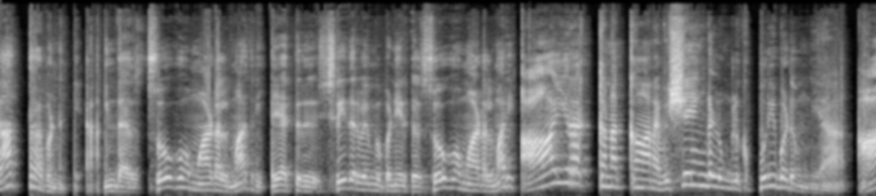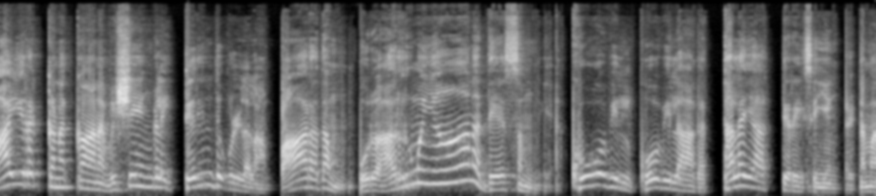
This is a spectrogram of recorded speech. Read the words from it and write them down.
யாத்திரை பண்ணுங்க. இந்த சோகோ மாடல் மாதிரி ஐயா திரு ஸ்ரீதர் வேம்பு பண்ணியிருக்க சோகோ மாடல் மாதிரி ஆயிரக்கணக்கான விஷயங்கள் உங்களுக்கு புரிபடும் ஆயிரக்கணக்கான விஷயங்களை தெரிந்து கொள்ளலாம். பாரதம் ஒரு அருமையான தேசம். கோவில் கோவிலாக தல யாத்திரை செய்யுங்கள். நம்ம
